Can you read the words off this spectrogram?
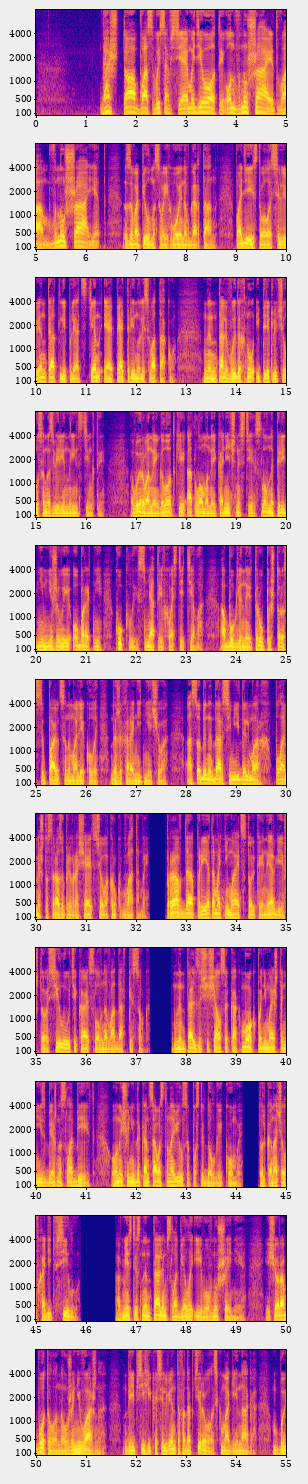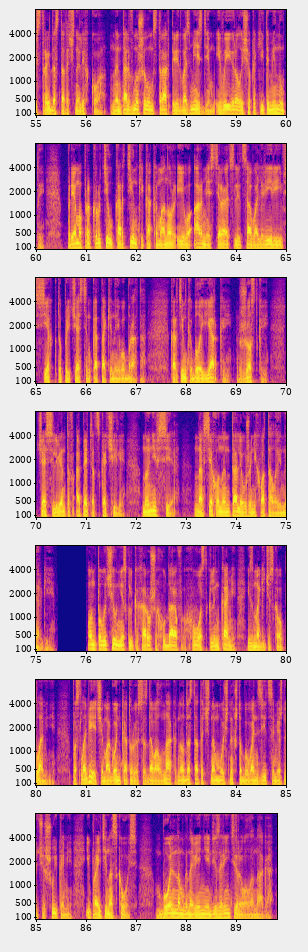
«Да чтоб вас, вы совсем идиоты! Он внушает вам, внушает!» Завопил на своих воинов Гартан. Подействовало, сильвенты отлипли от стен и опять ринулись в атаку. Ненталь выдохнул и переключился на звериные инстинкты. Вырванные глотки, отломанные конечности, словно перед ним неживые оборотни, куклы, смятые в хвосте тела, обугленные трупы, что рассыпаются на молекулы, даже хоронить нечего. Особенный дар семьи Дельмарх, пламя, что сразу превращает все вокруг в атомы. Правда, при этом отнимает столько энергии, что силы утекают, словно вода в песок. Ненталь защищался как мог, понимая, что неизбежно слабеет. Он еще не до конца восстановился после долгой комы, только начал входить в силу. А вместе с Ненталем слабело и его внушение. Еще работало, но уже не важно. Да и психика сильвентов адаптировалась к магии Нага. Быстро и достаточно легко. Ненталь внушил им страх перед возмездием и выиграл еще какие-то минуты. Прямо прокрутил картинки, как Эманор и его армия стирают с лица Вальририи всех, кто причастен к атаке на его брата. Картинка была яркой, жесткой. Часть сильвентов опять отскочили, но не все. На всех у Ненталя уже не хватало энергии. Он получил несколько хороших ударов хвост клинками из магического пламени, послабее, чем огонь, который создавал Нак, но достаточно мощных, чтобы вонзиться между чешуйками и пройти насквозь. Боль на мгновение дезориентировала Нага.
